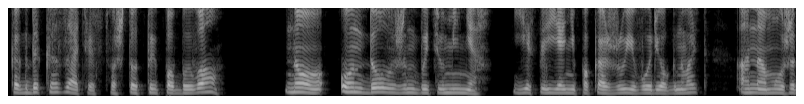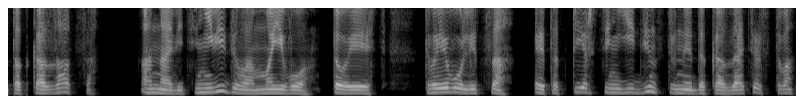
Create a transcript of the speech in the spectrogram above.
как доказательство, что ты побывал, но он должен быть у меня. Если я не покажу его Рёгнвальд, она может отказаться. Она ведь не видела моего, то есть твоего лица. Этот перстень — единственное доказательство,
